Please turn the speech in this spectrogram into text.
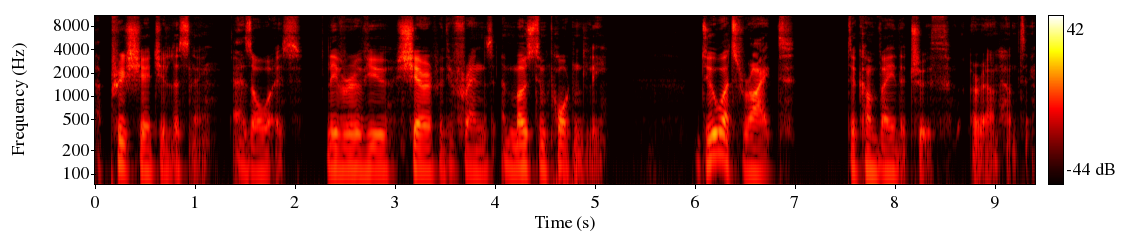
I appreciate you listening, as always. Leave a review, share it with your friends, and most importantly, do what's right to convey the truth around hunting.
